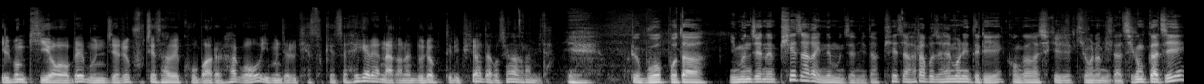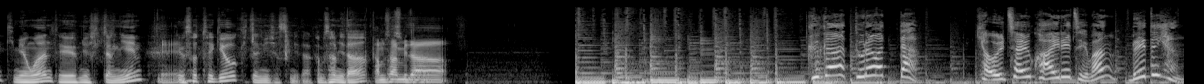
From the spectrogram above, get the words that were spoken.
일본 기업의 문제를 국제사회에 고발을 하고 이 문제를 계속해서 해결해 나가는 노력들이 필요하다고 생각을 합니다. 예. 그리고 무엇보다 이 문제는 피해자가 있는 문제입니다. 피해자 할아버지 할머니들이 건강하시길 기원합니다. 지금까지 김영환 대외협력실장님 네. 그리고 서태교 기자님이셨습니다. 감사합니다. 감사합니다. 그가 돌아왔다. 겨울철 과일의 제왕 레드향.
